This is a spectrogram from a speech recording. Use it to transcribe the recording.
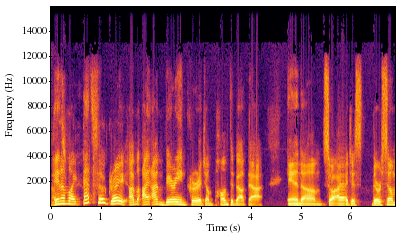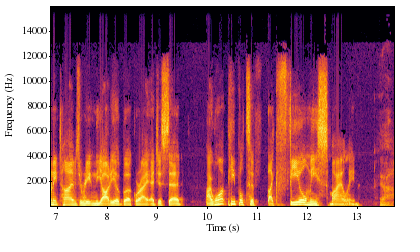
that's and I'm like, that's so great. I'm I, am i am very encouraged. I'm pumped about that. And um, so I just there were so many times reading the audiobook where I, I just said, I want people to like feel me smiling. Yeah.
